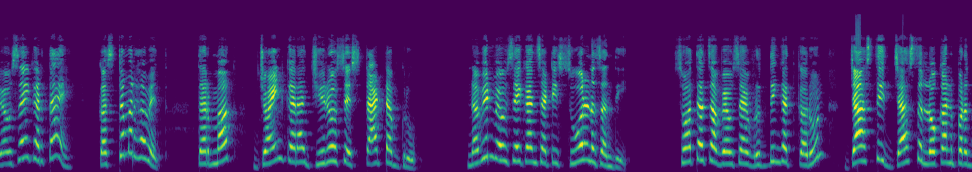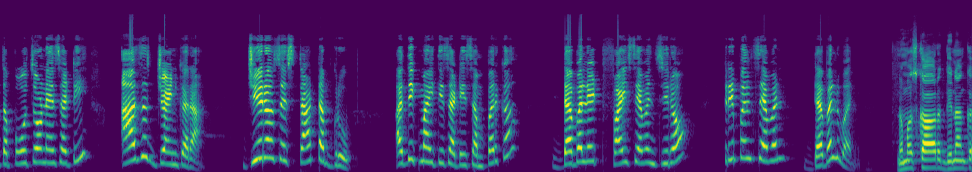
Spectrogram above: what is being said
व्यवसाय करताय? कस्टमर हवेत. तर मग जॉईन करा झिरोसे स्टार्टअप ग्रुप नवीन व्यावसायिकांसाठी सुवर्ण संधी. स्वतःचा व्यवसाय वृद्धिंगत करून जास्तीत जास्त लोकांपर्यंत पोहोचवण्यासाठी आजच जॉईन करा. झिरोसे स्टार्टअप ग्रुप अधिक माहितीसाठी संपर्क double eight five seven zero triple seven double one नमस्कार. दिनांक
